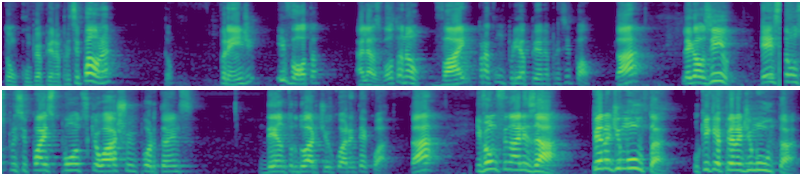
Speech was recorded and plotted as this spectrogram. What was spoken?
Então cumpre a pena principal, né? Então prende e volta. Aliás, volta não, vai para cumprir a pena principal, tá? Legalzinho? Esses são os principais pontos que eu acho importantes dentro do artigo 44, tá? E vamos finalizar. Pena de multa. O que é pena de multa?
